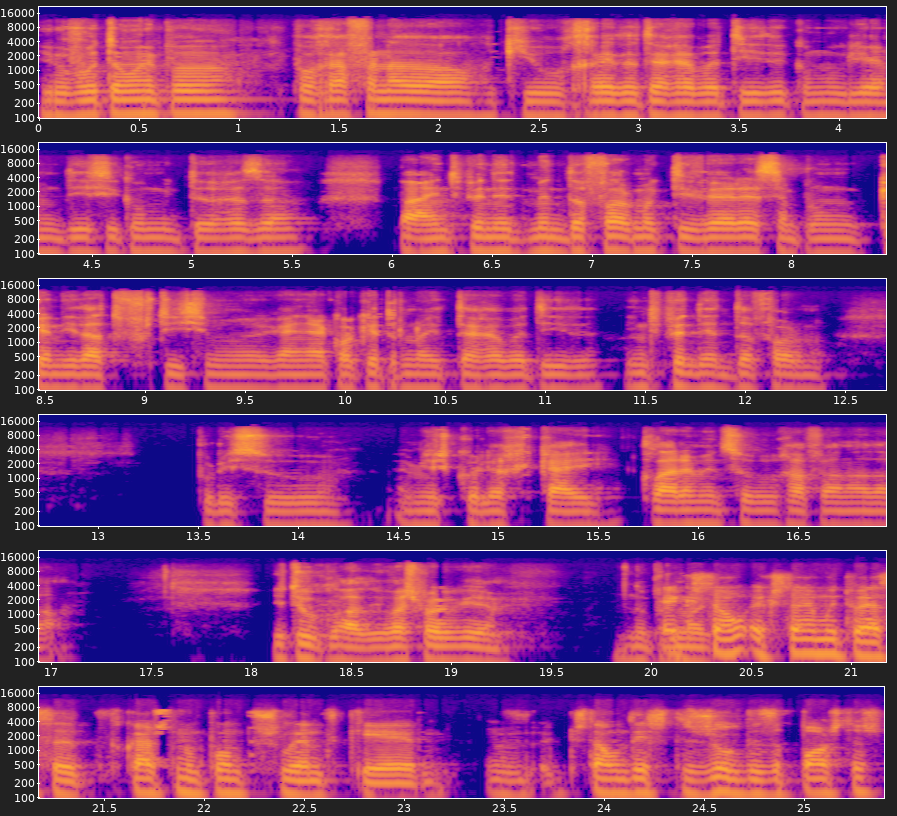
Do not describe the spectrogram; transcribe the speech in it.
Eu vou também para, para o Rafa Nadal, aqui o rei da terra batida, como o Guilherme disse e com muita razão. Pá, independentemente da forma que tiver, é sempre um candidato fortíssimo a ganhar qualquer torneio de terra batida, independente da forma. Por isso, a minha escolha recai claramente sobre o Rafael Nadal. E tu, Cláudio, vais para o quê? A questão, a questão é muito essa, tocaste num ponto excelente que é a questão deste jogo das apostas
